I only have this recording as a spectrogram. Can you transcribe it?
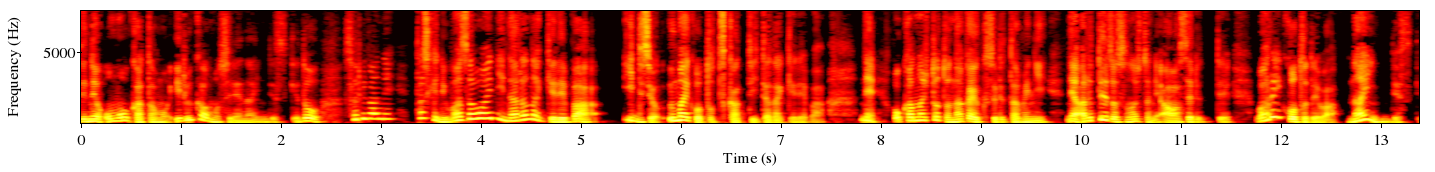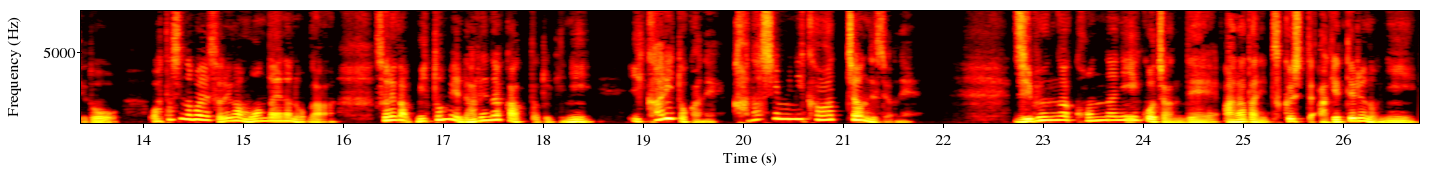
ってね、思う方もいるかもしれないんですけど、それがね、確かに災いにならなければいいんですよ。うまいこと使っていただければ。ね、他の人と仲良くするために、ね、ある程度その人に合わせるって悪いことではないんですけど、私の場合それが問題なのが、それが認められなかった時に、怒りとかね、悲しみに変わっちゃうんですよね。自分がこんなにいい子ちゃんであなたに尽くしてあげてるのに、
